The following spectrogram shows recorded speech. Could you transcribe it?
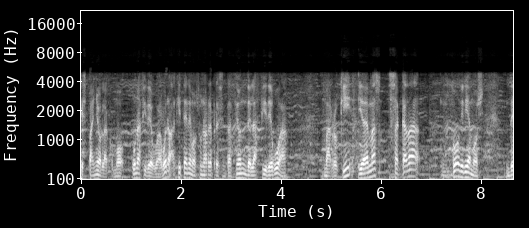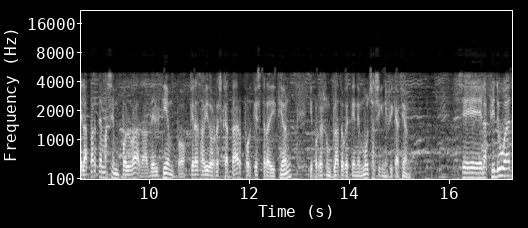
española, como una fideuá. Bueno, aquí tenemos una representación de la fideuá marroquí y además sacada, ¿cómo diríamos?, de la parte más empolvada del tiempo que era sabido rescatar porque es tradición y porque es un plato que tiene mucha significación. La fidoua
